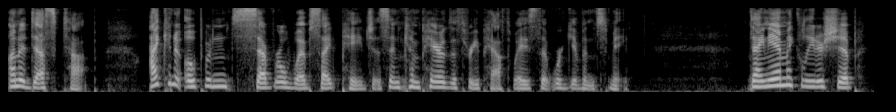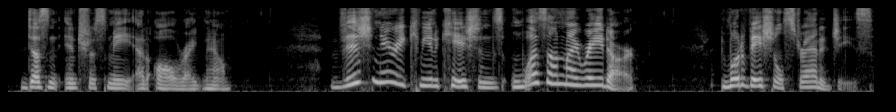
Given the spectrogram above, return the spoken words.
On a desktop, I can open several website pages and compare the three pathways that were given to me. Dynamic leadership doesn't interest me at all right now. Visionary communications was on my radar. Motivational strategies.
